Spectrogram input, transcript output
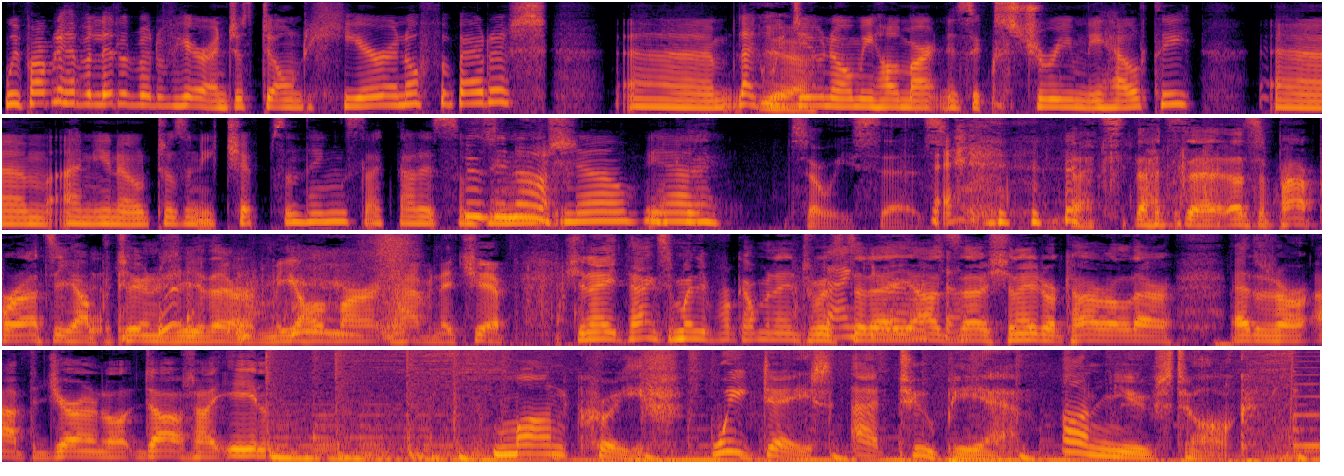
we probably have a little bit of here and just don't hear enough about it. Um, like yeah. we do know Micheál Martin is extremely healthy, um, and you know doesn't eat chips and things like that. Is something? Does he not? No, yeah. Okay. So he says. that's that's a, that's a paparazzi opportunity there. Micheál Martin having a chip. Sinead, thanks a million for coming into us Thank today. As uh, Sinead O'Carroll there, editor at the journal.ie. Moncrieff, weekdays at 2 p.m. on Newstalk.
